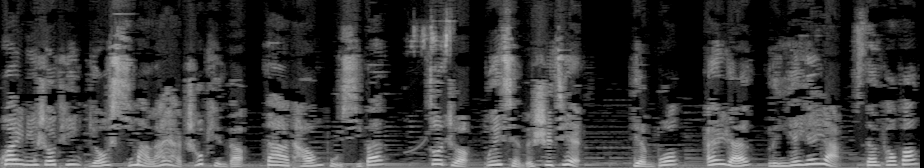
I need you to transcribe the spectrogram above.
欢迎您收听由喜马拉雅出品的《大唐补习班》，作者：危险的世界，演播：安然、林嫣嫣呀、三芳芳，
